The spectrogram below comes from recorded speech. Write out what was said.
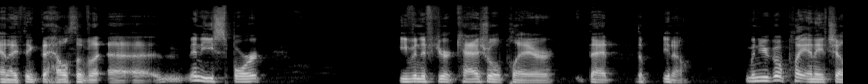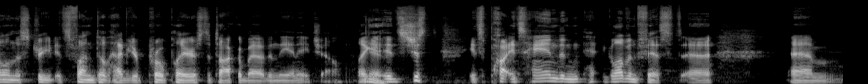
And I think the health of a, a, an esport, even if you're a casual player, that the you know when you go play NHL on the street, it's fun to have your pro players to talk about in the NHL. Like Yeah. it's just it's it's hand and glove and fist. Uh, um,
